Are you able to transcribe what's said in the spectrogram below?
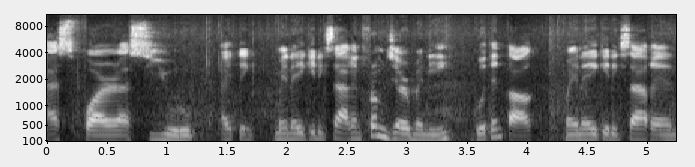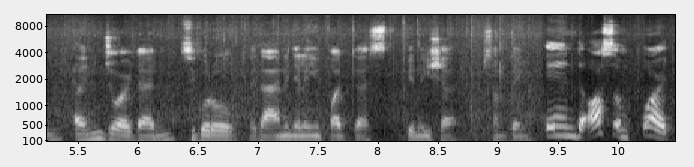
as far as Europe. I think may nakikinig sa akin from Germany, Guten Tag. May nakikinig sa akin in Jordan. Siguro, nadaanan niya lang yung podcast. Pinoy siya, something. And the awesome part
